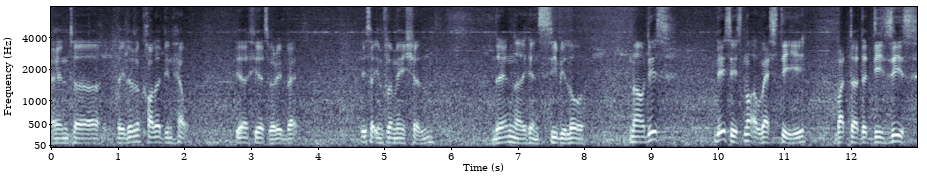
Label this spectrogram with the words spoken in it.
and uh, the little collar didn't help. Yeah, Here, is very bad. This is inflammation. Then uh, you can see below. Now this, this is not a Westie, but uh, the disease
